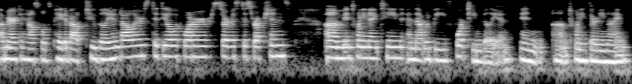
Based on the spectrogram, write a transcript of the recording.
American households paid about $2 billion to deal with water service disruptions um, in 2019, and that would be 14 billion in um, 2039.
